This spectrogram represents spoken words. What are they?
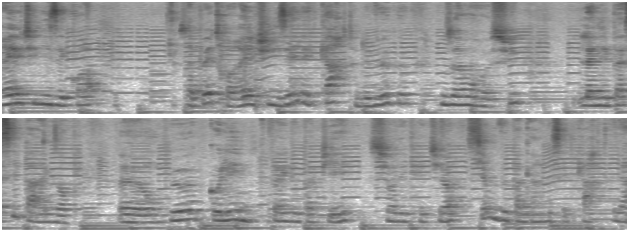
Réutiliser quoi? Ça peut être réutiliser les cartes de vœux que nous avons reçues l'année passée par exemple. Euh, on peut coller une feuille de papier sur l'écriture si on ne veut pas garder cette carte là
